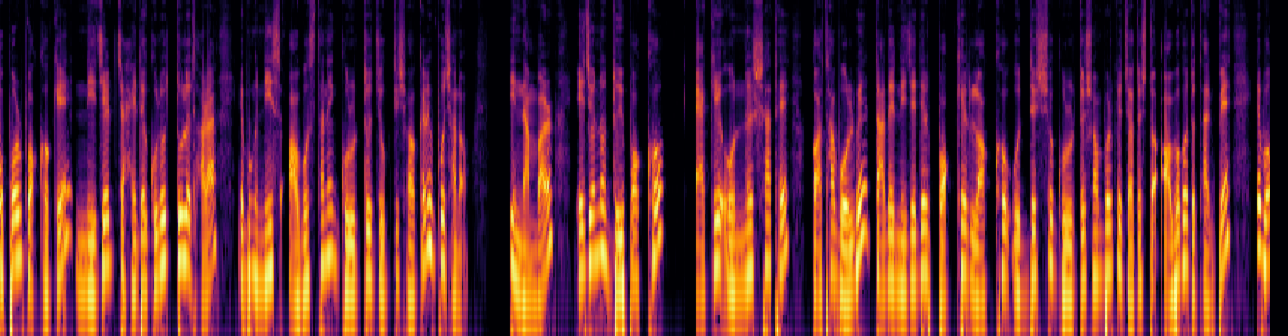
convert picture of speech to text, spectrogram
অপর পক্ষকে নিজের চাহিদাগুলো তুলে ধরা এবং নিজ অবস্থানে গুরুত্ব যুক্তি সহকারে বোঝানো। তিন নাম্বার, এজন্য দুই পক্ষ একে অন্যের সাথে কথা বলবে, তাদের নিজেদের পক্ষের লক্ষ্য, উদ্দেশ্য, গুরুত্ব সম্পর্কে যথেষ্ট অবগত থাকবে এবং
